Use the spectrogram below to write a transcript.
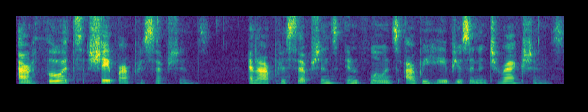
Our thoughts shape our perceptions, and our perceptions influence our behaviors and interactions.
